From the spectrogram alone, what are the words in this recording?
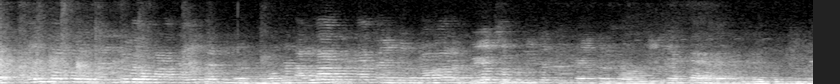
கைத்தட்டல் ரெண்டு விதமான கைத்தட்டல் இருக்கு ஒன்று நல்லா இருக்குன்னா கைத்தட்டல் பேச்ச முடிக்கிறதுக்கு கைத்தட்டல் நீங்க எந்த கைத்தட்டீங்க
